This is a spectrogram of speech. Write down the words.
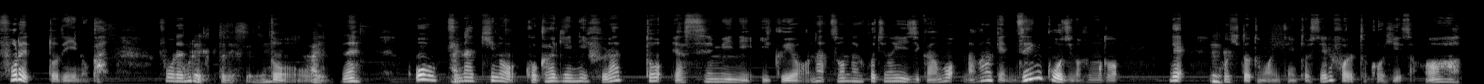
フォレットでいいのか。フォレットですよね。トはい。ね。大きな木の木陰にふらっと休みに行くような、そんな心地のいい時間を長野県善光寺のふもとで、うんコーヒーと共に提供しているフォレットコーヒーさん。ああ、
